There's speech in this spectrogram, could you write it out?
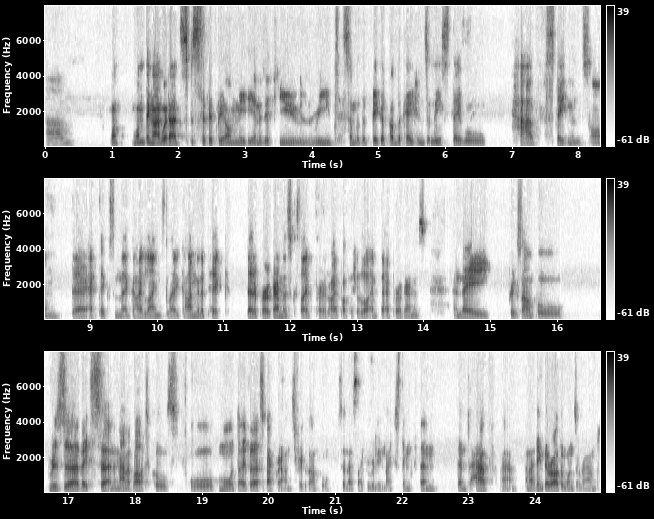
Um, one, one thing I would add specifically on Medium is if you read some of the bigger publications, at least, they will have statements on their ethics and their guidelines. Like I'm going to pick better programmers because I, pro- I publish a lot in better programmers. And they, for example, reserve a certain amount of articles for more diverse backgrounds, for example. So that's like a really nice thing for them them to have. Um, and I think there are other ones around.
